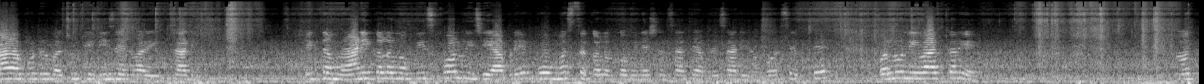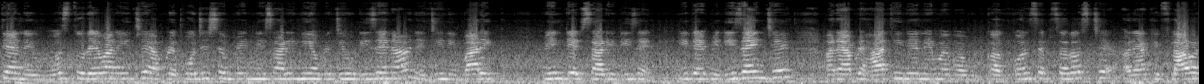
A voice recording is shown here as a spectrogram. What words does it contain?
ગાળા બોટલમાં છૂટી ડિઝાઇન વાળી સાડી. એકદમ રાણી કલરનો પીસ ખોલવી છે આપણે. બહુ મસ્ત કલર કોમ્બિનેશન સાથે આપણે સાડીનો કોન્સેપ્ટ છે. પલ્લુની વાત કરીએ, તો અત્યારની વસ્તુ રહેવાની છે આપણે પોઝિશન પ્રિન્ટની સાડીની, આપણે જેવું ડિઝાઇન આવે ને, જેની બારીક પ્રિન્ટેડ સાડી ડિઝાઇન એ ટાઈપની ડિઝાઇન છે અને આપણે હાથીને ને એમાં કોન્સેપ્ટ સરસ છે અને આખી ફ્લાવર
